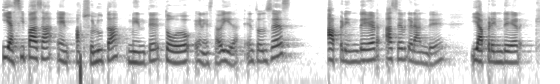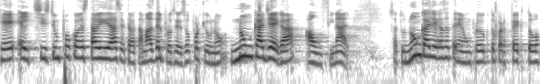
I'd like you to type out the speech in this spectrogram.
y así pasa en absolutamente todo en esta vida. Entonces, aprender a ser grande y aprender que el chiste un poco de esta vida se trata más del proceso porque uno nunca llega a un final. O sea, tú nunca llegas a tener un producto perfecto,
